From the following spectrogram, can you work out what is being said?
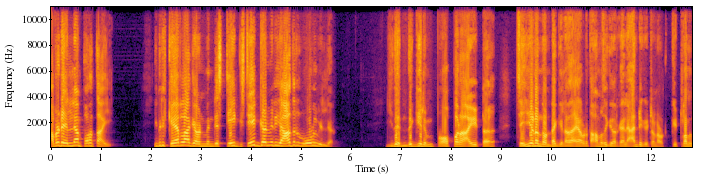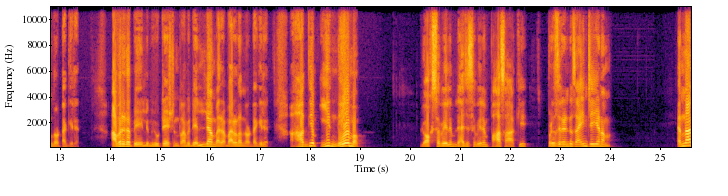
അവരുടെ എല്ലാം പുറത്തായി. ഇവർ Kerala government state state government യാതൊരു റോളും ഇല്ല. ഇതെന്തെങ്കിലും പ്രോപ്പറായിട്ട് ചെയ്യണമെന്നുണ്ടെങ്കിൽ അതായത് അവിടെ താമസിക്കുന്നവർക്ക് ലാൻഡ് കിട്ടണം കിട്ടണമെന്നുണ്ടെങ്കിൽ അവരുടെ പേരിൽ മ്യൂട്ടേഷൻ റവന്യൂ എല്ലാം വര വരണമെന്നുണ്ടെങ്കിൽ ആദ്യം ഈ നിയമം ലോക്സഭയിലും രാജ്യസഭയിലും പാസ്സാക്കി പ്രസിഡന്റ് സൈൻ ചെയ്യണം. എന്നാൽ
